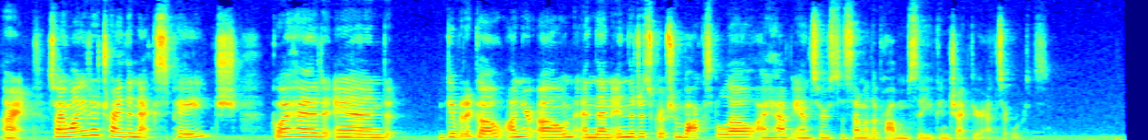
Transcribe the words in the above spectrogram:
All right, so I want you to try the next page. Go ahead and give it a go on your own, and then in the description box below, I have answers to some of the problems so you can check your answer words.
